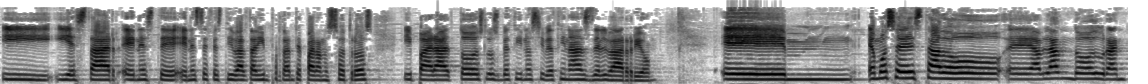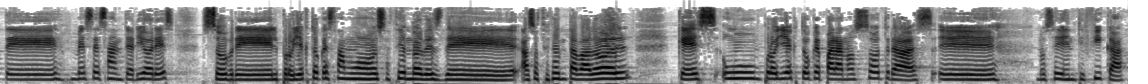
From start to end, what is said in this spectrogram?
y, y estar en este, en este festival tan importante para nosotros y para todos los vecinos y vecinas del barrio. Eh, hemos estado eh, hablando durante meses anteriores sobre el proyecto que estamos haciendo desde Asociación Tabadol, que es un proyecto que para nosotras eh, nos identifica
